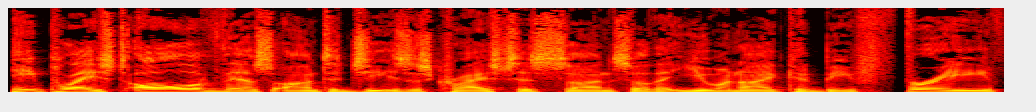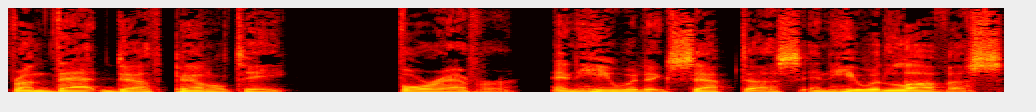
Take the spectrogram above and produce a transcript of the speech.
he placed all of this onto Jesus Christ, his son, so that you and I could be free from that death penalty forever. And he would accept us and he would love us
